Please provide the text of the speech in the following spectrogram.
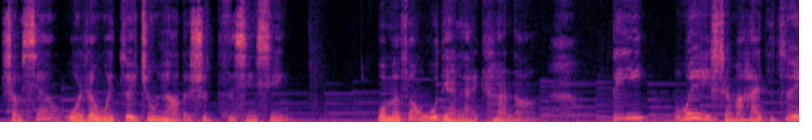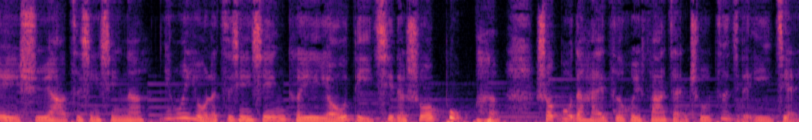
首先，我认为最重要的是自信心。我们分五点来看啊。第一，为什么孩子最需要自信心呢？因为有了自信心，可以有底气的说不。说不的孩子会发展出自己的意见。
